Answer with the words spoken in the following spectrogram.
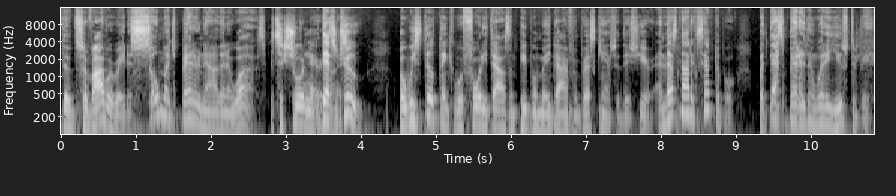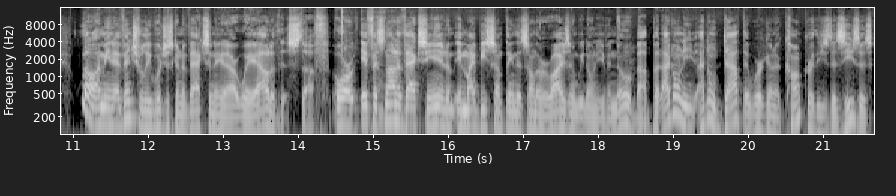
the survival rate is so much better now than it was. It's extraordinary. That's honestly. true. But we still think we're 40,000 people may die from breast cancer this year. And that's not acceptable. But that's better than what it used to be. Well, I mean, eventually we're just going to vaccinate our way out of this stuff. Or if it's not a vaccine, it, it might be something that's on the horizon we don't even know about. But I don't, e- I don't doubt that we're going to conquer these diseases.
